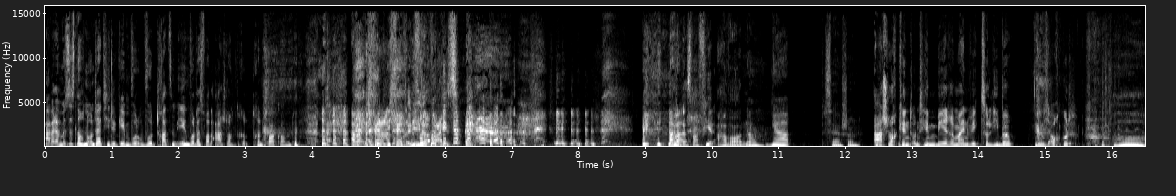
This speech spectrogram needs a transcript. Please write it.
aber da müsste es noch einen Untertitel geben, wo, wo trotzdem irgendwo das Wort Arschloch dr drin vorkommt. Aber ich fände, ich fänd, Lila weiß. Aber das war viel A-Wort, ne? ja. Bisher schon. Arschlochkind und Himbeere, mein Weg zur Liebe. Finde ich auch gut.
